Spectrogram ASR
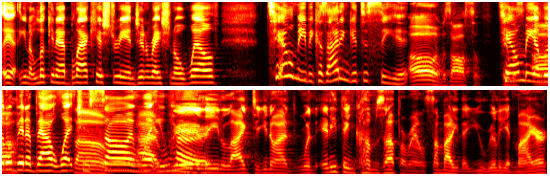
eh, you know, looking at black history and generational wealth, tell me, because I didn't get to see it, Oh, it was awesome. Tell was me a little bit about what you saw and what I you heard. I really liked it. You know, I, when anything comes up around somebody that you really admire,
